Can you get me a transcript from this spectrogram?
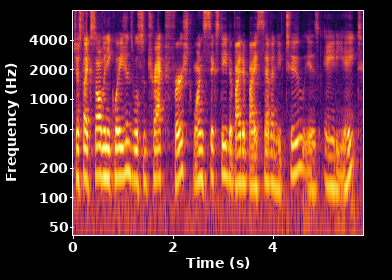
Just like solving equations, we'll subtract first. 160 divided by 72 is 88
